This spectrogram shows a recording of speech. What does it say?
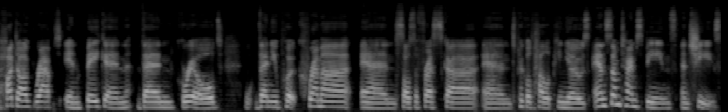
hot dog wrapped in bacon, then grilled. Then you put crema and salsa fresca and pickled jalapenos and sometimes beans and cheese.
